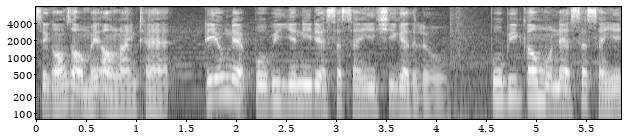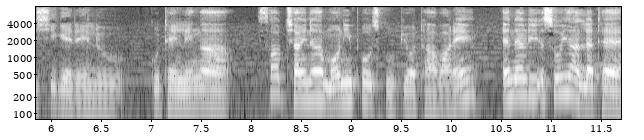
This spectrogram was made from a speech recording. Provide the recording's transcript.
စစ်ကောင်းဆောင်မဲအွန်လိုင်းထက်တရုတ်နဲ့ပိုပြီးရင်းနှီးတဲ့ဆက်ဆံရေးရှိခဲ့တယ်လို့ပိုပြီးကောင်းမွန်တဲ့ဆက်ဆံရေးရှိခဲ့တယ်လို့ကိုထိန်လင်းက South China Morning Post ကိုပြောထားပါတယ်။ NLD အစိုးရလက်ထက်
